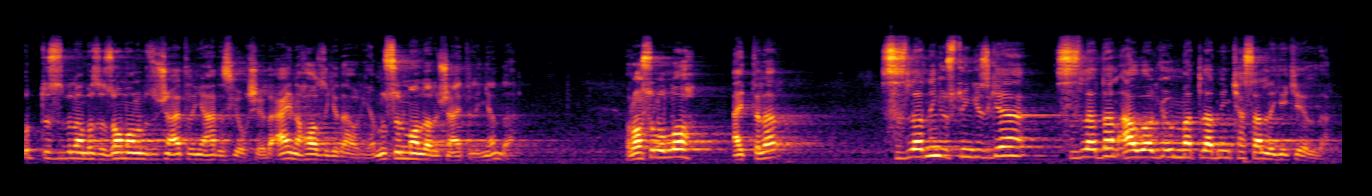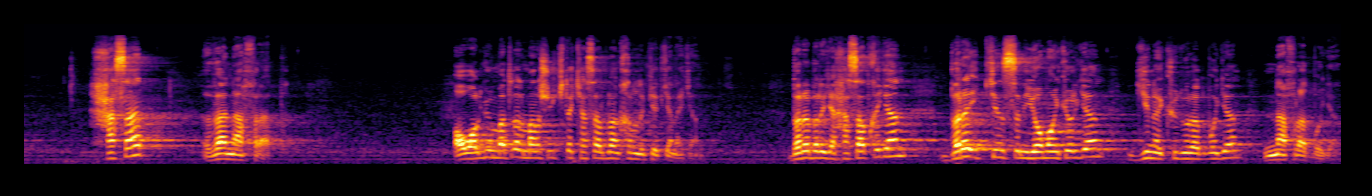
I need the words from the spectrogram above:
Xuddi siz bilan biz zamonimiz uchun aytilgan hadisga o'xshaydi. Ayni hozirgi davrga, musulmonlar uchun aytilganda. Rasululloh aytdilar: Sizlarning ustingizga sizlardan avvalgi ummatlarning kasalligi keldi. Hasad va nafrat. Avvalgi ummatlar mana shu ikkita kasal bilan qirilib ketgan ekan. Biri-biriga hasad qilgan, biri ikkinchisini yomon ko'rgan, gina kudurat bo'lgan, nafrat bo'lgan.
